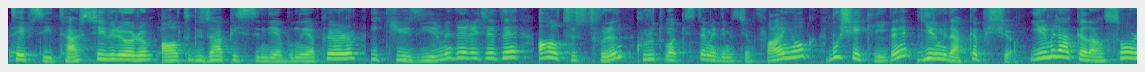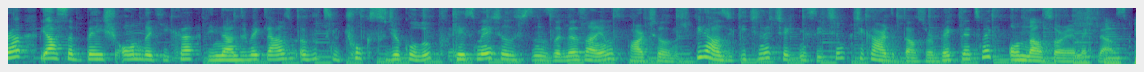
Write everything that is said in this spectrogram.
tepsiyi ters çeviriyorum. Altı güzel pişsin diye bunu yapıyorum. 220 derecede alt üst fırın. Kurutmak istemediğimiz için fan yok. Bu şekilde 20 dakika pişiyor. 20 dakikadan sonra bir aslında 5-10 dakika dinlendirmek lazım. Öbür türlü çok sıcak olup kesmeye çalıştığınızda lazanyanız parçalanır. Birazcık içine çekmesi için çıkardıktan sonra bekletmek, ondan sonra yemek lazım.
